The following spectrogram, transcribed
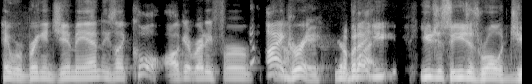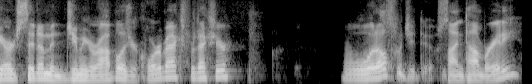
"Hey, we're bringing Jimmy in," he's like, "Cool, I'll get ready for." I know, agree, but uh, you you just so you just roll with Jarrett Stidham and Jimmy Garoppolo as your quarterbacks for next year. What else would you do? Sign Tom Brady?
